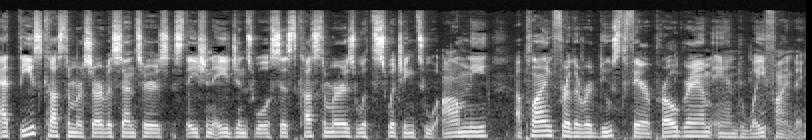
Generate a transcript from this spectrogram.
At these customer service centers, station agents will assist customers with switching to OMNY, applying for the reduced fare program, and wayfinding.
